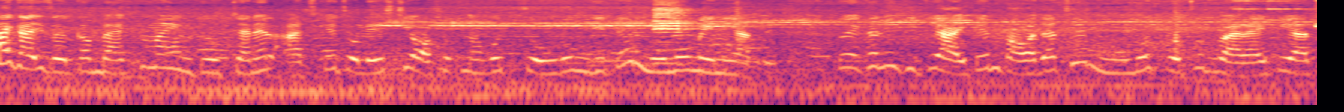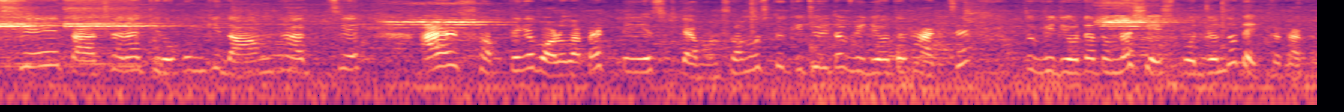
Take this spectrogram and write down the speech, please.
Hi guys welcome back to my YouTube channel আজকে চলে এসেছি অশোকনগর চৌরঙ্গিতে মোমো মেনিয়াতে। তো এখানে কী কী আইটেম পাওয়া যাচ্ছে? মোমোর প্রচুর ভ্যারাইটি আছে, তাছাড়া কীরকম কী দাম থাকছে, আর সব থেকে বড়ো ব্যাপার টেস্ট কেমন? সমস্ত কিছুই তো ভিডিওতে থাকছে। তো ভিডিওটা তোমরা শেষ পর্যন্ত দেখতে থাকো।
